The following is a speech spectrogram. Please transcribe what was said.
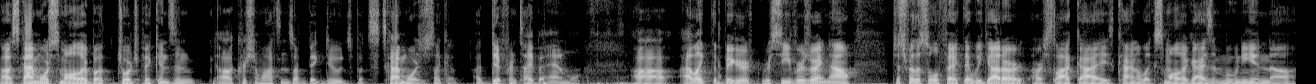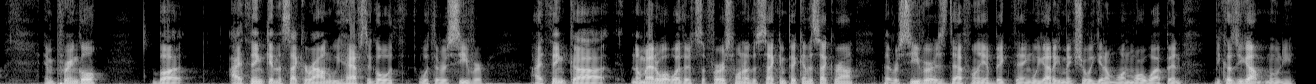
Uh, Skyy Moore's smaller, but George Pickens and uh, Christian Watson's are big dudes. But Skyy Moore's just like a, a different type of animal. Uh, I like the bigger receivers right now, just for the sole fact that we got our, our slot guys, kind of like smaller guys, and Mooney and uh, and Pringle. But I think in the second round we have to go with with the receiver. I think uh, no matter what, whether it's the first one or the second pick in the second round, that receiver is definitely a big thing. We got to make sure we get him one more weapon because you got Mooney.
